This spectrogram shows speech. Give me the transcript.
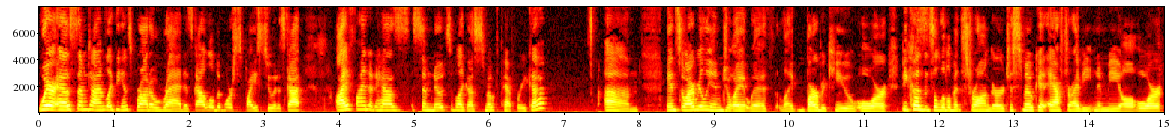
Whereas sometimes like the Inspirado Red, it's got a little bit more spice to it. It's got I find it has some notes of like a smoked paprika. Um and so I really enjoy it with like barbecue or because it's a little bit stronger to smoke it after I've eaten a meal or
